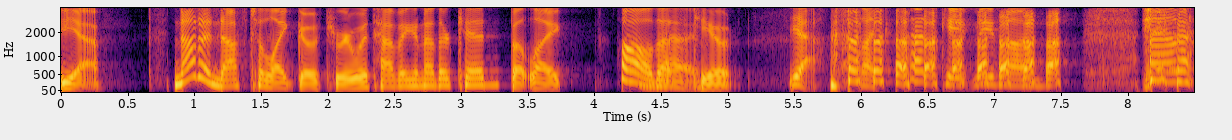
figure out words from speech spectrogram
Yeah. Not enough to like go through with having another kid, but like, oh, that's No. cute. Yeah, like that's cute. Move on. Um,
